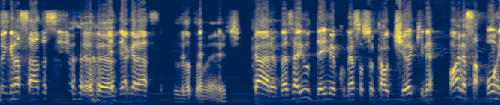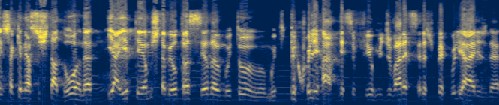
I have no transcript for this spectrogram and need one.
Foi engraçado assim? Vai perder a graça. Exatamente. Cara, mas aí o Damien começa a socar o Chuck, né? Olha essa porra, isso aqui não é assustador, né? E aí temos também outra cena muito, muito peculiar desse filme, de várias cenas peculiares, né?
